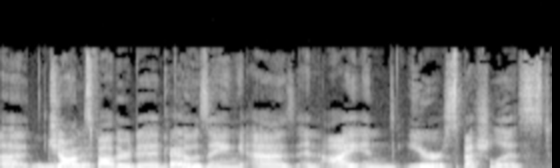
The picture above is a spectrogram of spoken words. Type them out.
Uh, John's father did, Okay. posing as an eye and ear specialist.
